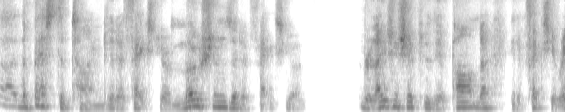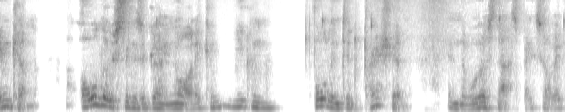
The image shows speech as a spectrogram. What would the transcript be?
uh, the best of times. It affects your emotions, it affects your relationships with your partner, it affects your income all those things are going on, it can you can fall into depression in the worst aspects of it.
